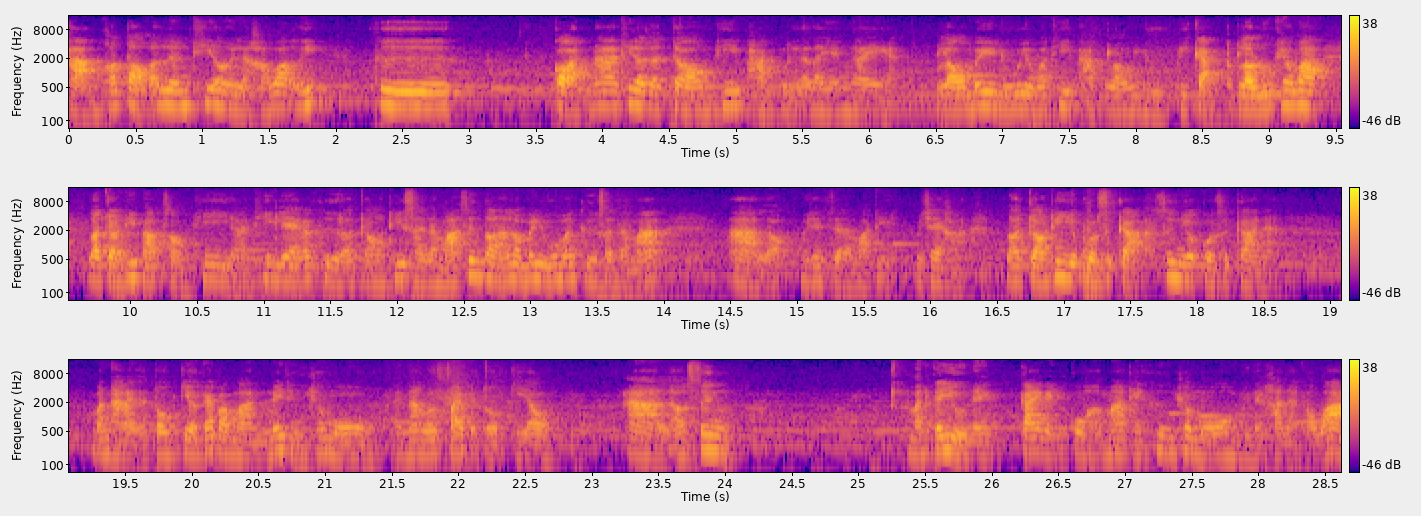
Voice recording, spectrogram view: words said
ถามเขาต่อก็เรื่องเที่ยวนี่แหละค่ะว่าเอ้ยคือก่อนหน้าที่เราจะจองที่พักหรืออะไรยังไงอะเราไม่รู้เลยว่าที่พักเราอยู่พิกัด เรารู้แค่ว่าเราจองที่พักสองที่อะที่แรกก็คือเราจองที่ไซตามะซึ่งตอนนั้นเราไม่รู้ว่ามันคือไซตามะอ่าเราไม่ใช่ไซตามะดิไม่ใช่ค่ะ เราจองที่โยโกสกะ ซึ่งโยโกสกะเนี่ยมันห่างจากโตเกียวแค่ประมาณไม่ถึงชั่วโมงแต่นั่งรถไฟไปโตเกียวอ่าแล้วซึ่งมันก็อยู่ในใกล้กับโยโกฮาม่าแค่ครึ่งชั่วโมงอยู่ในคานากาวะ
